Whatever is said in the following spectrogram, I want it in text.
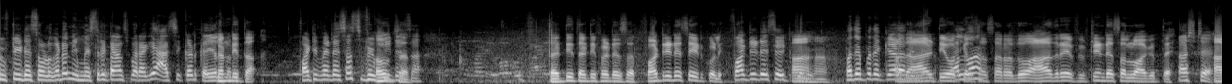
fifty days ಒಳಗಡೆ ನಿಮ್ಮ ಹೆಸರು ಟ್ರಾನ್ಸ್ಫರ್ ಆಗಿ ಆಸಿ ಕಾರ್ಡ್ ಕೈಯಲ್ಲಿ ಖಂಡಿತ. Forty five days fifty days thirty thirty five days sir forty days ಇಟ್ಕೊಳ್ಳಿ. ಫಾರ್ಟಿ ಡೇಸ್ ಇಟ್ಕೊಳ್ಳಿ. ಪದೇ ಪದೇ ಕೇಳೋದು ಆರ್ ಟಿ ಕೆಲಸ ಸರ್ ಅದು. ಆದ್ರೆ ಫಿಫ್ಟೀನ್ ಡೇಸ್ ಅಲ್ಲೂ ಆಗುತ್ತೆ. ಅಷ್ಟೇ. ಆ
